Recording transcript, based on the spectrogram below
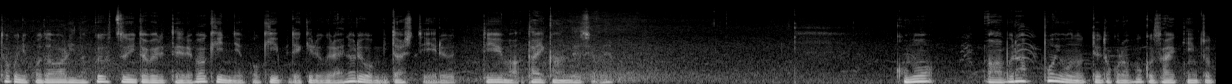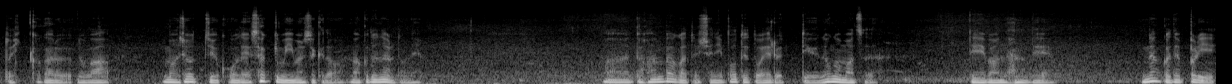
特にこだわりなく普通に食べれていれば筋肉をキープできるぐらいの量を満たしているっていうまあ体感ですよね。この油っぽいものっていうところは僕最近ちょっと引っかかるのはまあしょっちゅうここでさっきも言いましたけどマクドナルドね。あとハンバーガーと一緒にポテトを得るっていうのがまず定番なのでなんかやっぱり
